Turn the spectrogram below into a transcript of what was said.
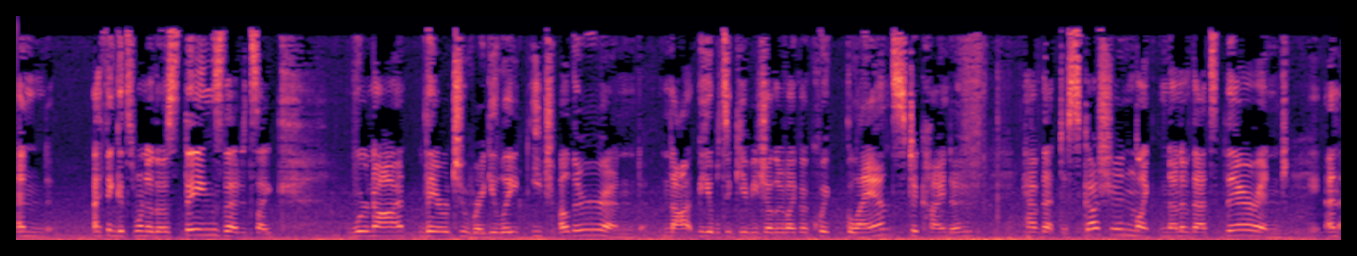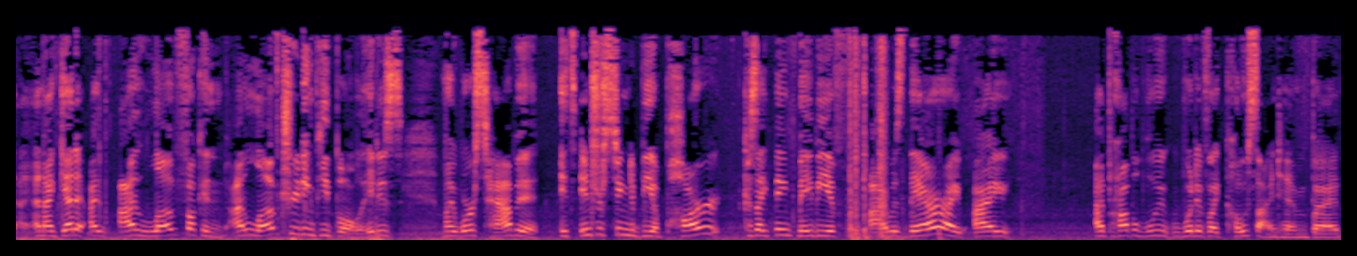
And I think it's one of those things that it's like we're not there to regulate each other and not be able to give each other like a quick glance to kind of have that discussion like none of that's there. And and and I get it. I I love fucking I love treating people. It is my worst habit. It's interesting to be a part cuz I think maybe if I was there I I I probably would have like co-signed him. But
